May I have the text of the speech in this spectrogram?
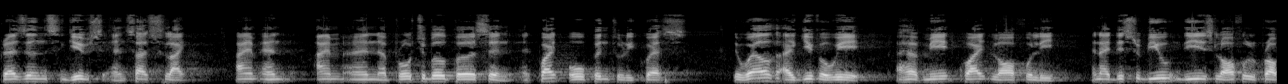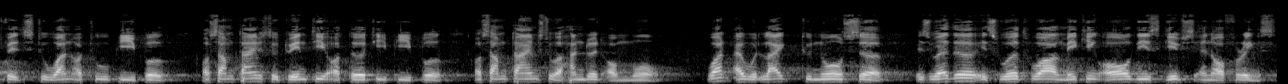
presents, gifts, and such like. I am an, I am an approachable person and quite open to requests. The wealth I give away, I have made quite lawfully, and I distribute these lawful profits to one or two people, or sometimes to twenty or thirty people, or sometimes to a hundred or more. What I would like to know, sir, is whether it's worthwhile making all these gifts and offerings.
